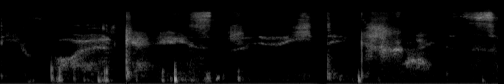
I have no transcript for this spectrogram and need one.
Die Folge ist richtig scheiße.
